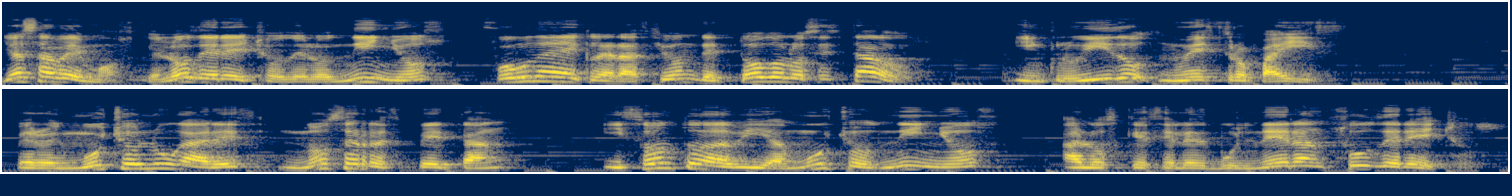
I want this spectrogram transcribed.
Ya sabemos que los derechos de los niños fue una declaración de todos los estados, incluido nuestro país. Pero en muchos lugares no se respetan y son todavía muchos niños a los que se les vulneran sus derechos.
